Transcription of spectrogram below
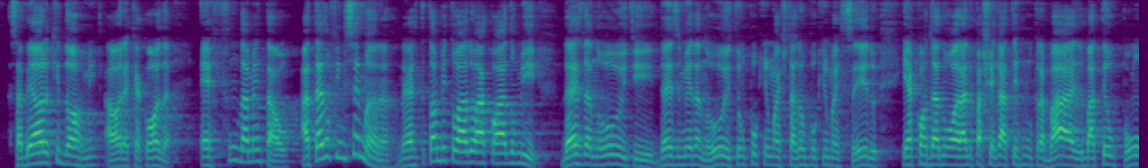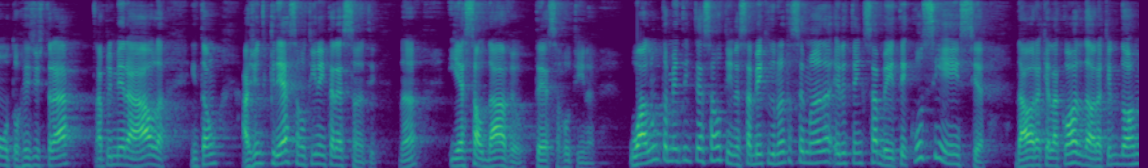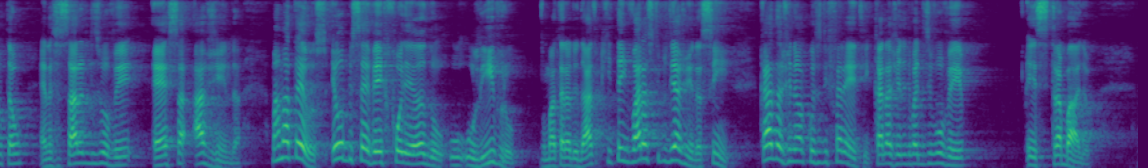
Saber a hora que dorme, a hora que acorda, é fundamental. Até no fim de semana, né? Estão tá habituado a, a dormir 10 da noite, 10 e meia da noite, um pouquinho mais tarde, um pouquinho mais cedo, e acordar no horário para chegar a tempo no trabalho, bater o ponto, registrar a primeira aula. Então, a gente cria essa rotina interessante, né? E é saudável ter essa rotina. O aluno também tem que ter essa rotina, saber que durante a semana ele tem que saber, ter consciência da hora que ele acorda, da hora que ele dorme, então é necessário desenvolver essa agenda. Mas, Mateus, eu observei folheando o, o livro, o material didático, que tem vários tipos de agenda. Sim, cada agenda é uma coisa diferente, cada agenda ele vai desenvolver esse trabalho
